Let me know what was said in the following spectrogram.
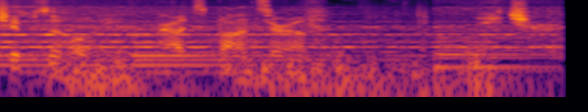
Chips Ahoy, proud sponsor of Nature.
